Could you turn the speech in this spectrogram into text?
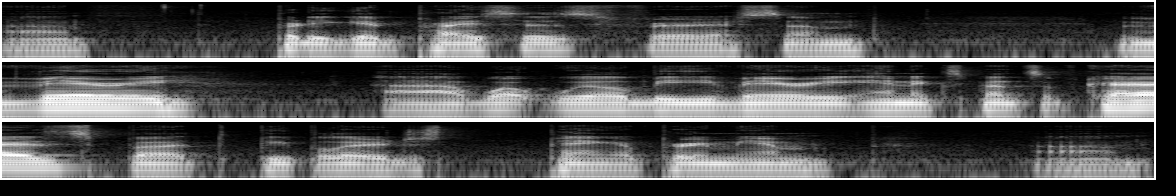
uh, pretty good prices for some very, uh, what will be very inexpensive cards, but people are just paying a premium um,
